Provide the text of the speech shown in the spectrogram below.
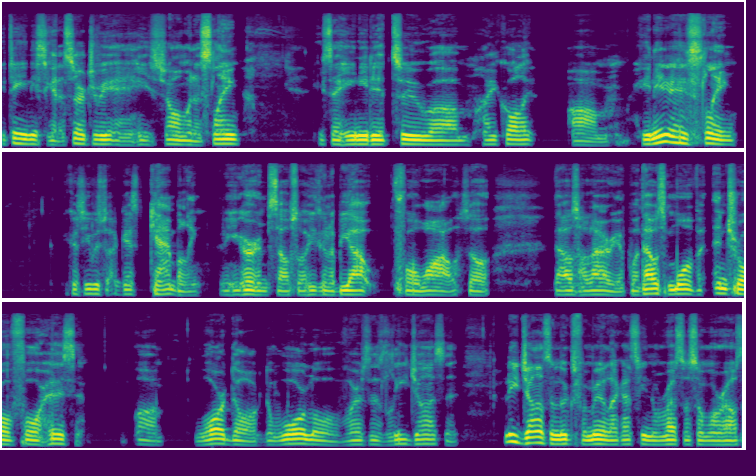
you think he needs to get a surgery, and he's showing with a sling. He said he needed to, um, how you call it? Um, he needed his sling because he was, I guess, gambling and he hurt himself, so he's to be out for a while. So that was hilarious. But that was more of an intro for his um, War Dog, the Wardlow versus Lee Johnson. Lee Johnson looks familiar, like I've seen him wrestle somewhere else.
